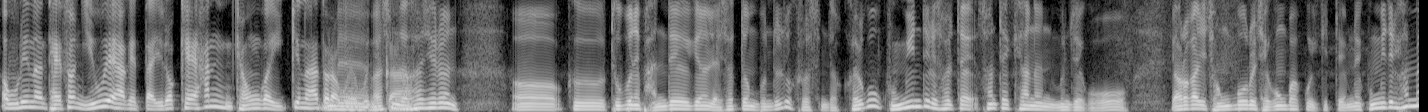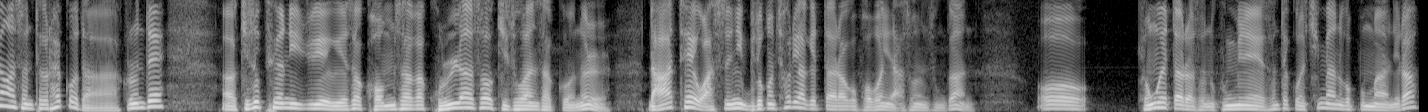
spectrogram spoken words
아, 우리는 대선 이후에 하겠다 이렇게 한 경우가 있기는 하더라고요. 네, 보니까. 맞습니다. 사실은 어 그 두 분의 반대 의견을 내셨던 분들도 그렇습니다. 결국 국민들이 선택 선택하는 문제고 여러 가지 정보를 제공받고 있기 때문에 국민들이 현명한 선택을 할 거다. 그런데 어, 기소 편의주의에 의해서 검사가 골라서 기소한 사건을 나한테 왔으니 무조건 처리하겠다라고 법원이 나서는 순간 어 경우에 따라서는 국민의 선택권을 침해하는 것뿐만 아니라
